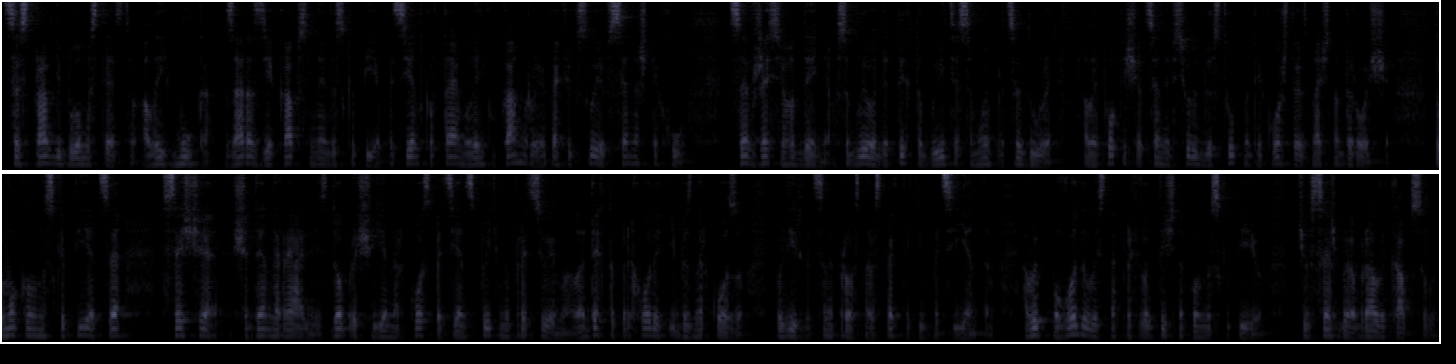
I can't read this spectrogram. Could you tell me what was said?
Це справді було мистецтво, але й мука. Зараз є капсульна ендоскопія. Пацієнт ковтає маленьку камеру, яка фіксує все на шляху. Це вже сьогодення, особливо для тих, хто боїться самої процедури. Але поки що це не всюди доступно та коштує значно дорожче. Тому колоноскопія це все ще щоденна реальність. Добре, що є наркоз, пацієнт спить, ми працюємо. Але дехто приходить і без наркозу. Повірте, це не просто респект таким пацієнтам. А ви б погодились на профілактичну колоноскопію? Чи все ж би обрали капсулу?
